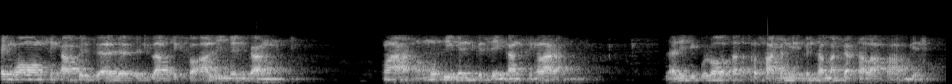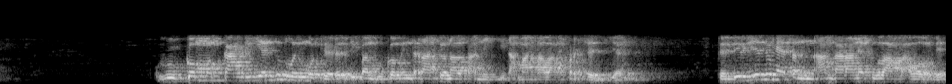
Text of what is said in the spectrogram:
Ing wong sing kafir berada ing dalam siksa alimin kang nglarang, mukmin kesing kang sing larang. Dan ini kalau tak terusakan ini sama gak salah paham ya. Hukum Mekah itu lebih modern dibanding hukum internasional saat ini, nak masalah perjanjian. Jadi dia itu ngeten antaranya pula Pak Wong ya.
